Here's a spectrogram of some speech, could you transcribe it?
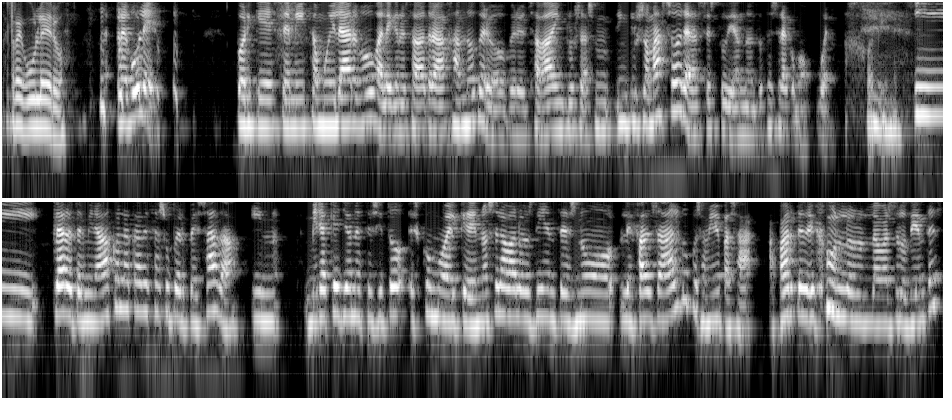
Regulero. Regulero. Porque se me hizo muy largo, vale que no estaba trabajando, pero, pero echaba incluso, incluso más horas estudiando. Entonces era como, bueno. Y claro, terminaba con la cabeza súper pesada. Y mira que yo necesito, es como el que no se lava los dientes, no le falta algo, pues a mí me pasa, aparte de con lavarse los dientes,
